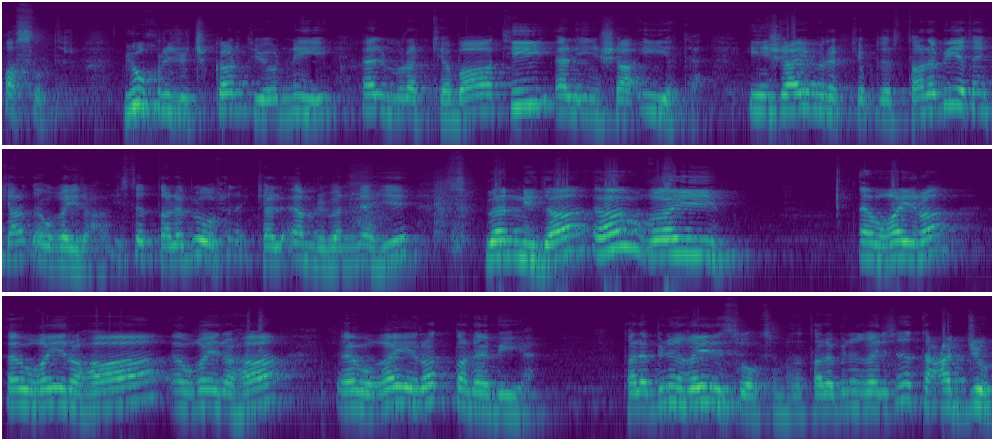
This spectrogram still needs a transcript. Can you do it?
Fasıldır. Yuhricu çıkartıyor neyi? El mürekkebati el inşaiyete. İnşai mürekkepleri talebiyeten kânet ev gayraha. İster talebi olsun kel emri ve nehi ve nida ev gayr ev gayra ev gayraha ev gayraha ev gayrat talebiye. Talebinin gayrisi olsun. Mesela talebinin gayrisine taaccub.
